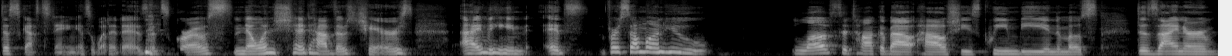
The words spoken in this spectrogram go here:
disgusting, is what it is. It's gross. No one should have those chairs. I mean, it's for someone who loves to talk about how she's queen bee and the most designer,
